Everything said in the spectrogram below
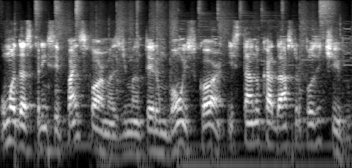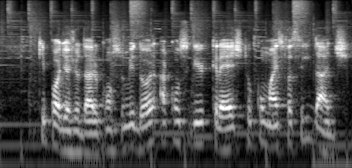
Uma das principais formas de manter um bom score está no cadastro positivo, que pode ajudar o consumidor a conseguir crédito com mais facilidade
